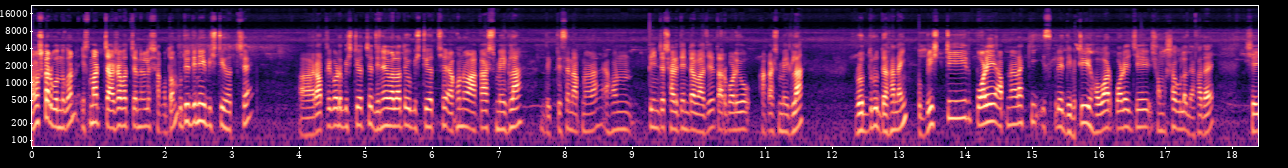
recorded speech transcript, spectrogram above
নমস্কার বন্ধুগণ, স্মার্ট চাষাবাদ চ্যানেলে স্বাগতম। প্রতিদিনই বৃষ্টি হচ্ছে রাত্রি করে বৃষ্টি হচ্ছে, দিনের বেলাতেও বৃষ্টি হচ্ছে এখনও আকাশ মেঘলা, দেখতেছেন আপনারা। এখন তিনটে, সাড়ে তিনটা বাজে, তারপরেও আকাশ মেঘলা, রোদ্রুর দেখা নাই। তো বৃষ্টির পরে আপনারা কি স্প্রে দিবেন? বৃষ্টি হওয়ার পরে যে সমস্যাগুলো দেখা দেয়, সেই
